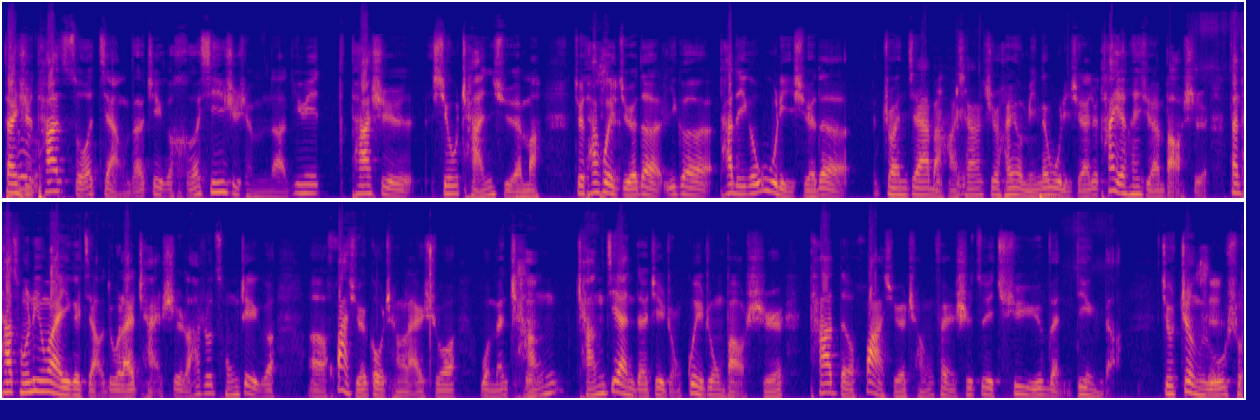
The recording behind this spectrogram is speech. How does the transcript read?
但是他所讲的这个核心是什么呢？因为他是修禅学嘛，就他会觉得一个他的一个物理学的。专家吧，好像是很有名的物理学家，就他也很喜欢宝石，但他从另外一个角度来阐释了。他说，从这个呃化学构成来说，我们常常见的这种贵重宝石，它的化学成分是最趋于稳定的。就正如说，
